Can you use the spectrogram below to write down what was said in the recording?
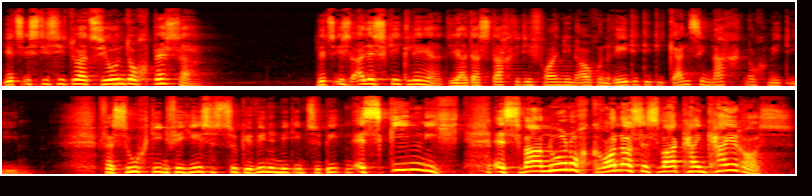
Jetzt ist die Situation doch besser. Jetzt ist alles geklärt. Ja, das dachte die Freundin auch und redete die ganze Nacht noch mit ihm. Versuchte ihn für Jesus zu gewinnen, mit ihm zu beten. Es ging nicht. Es war nur noch Kronos, es war kein Kairos.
